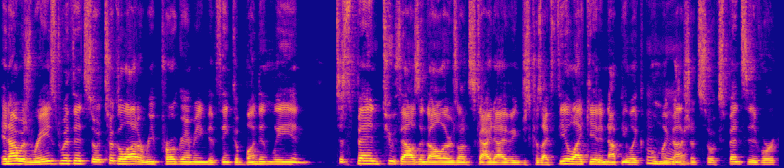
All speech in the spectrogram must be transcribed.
And I was raised with it. So it took a lot of reprogramming to think abundantly and to spend $2,000 on skydiving just because I feel like it and not be like, oh mm-hmm. my gosh, that's so expensive or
